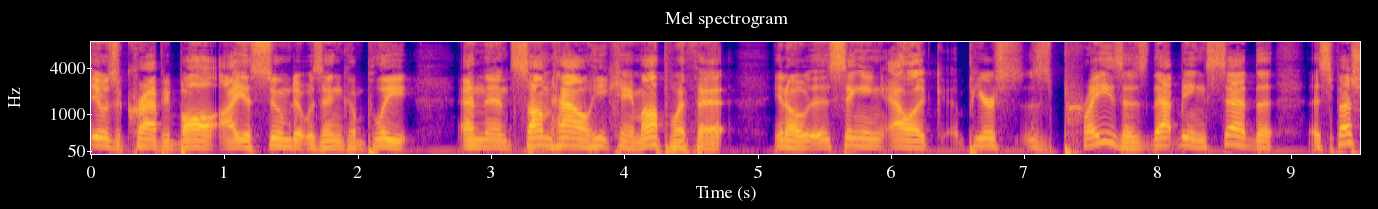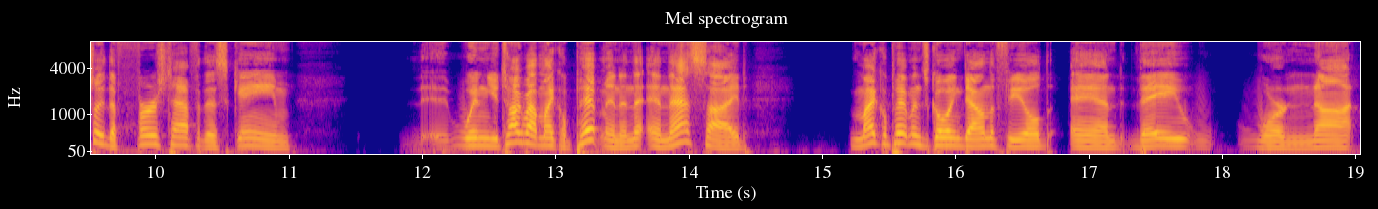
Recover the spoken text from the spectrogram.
It was a crappy ball. I assumed it was incomplete, and then somehow he came up with it." You know, singing Alec Pierce's praises. That being said, the especially the first half of this game, when you talk about Michael Pittman and, th- and that side, Michael Pittman's going down the field, and they were not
